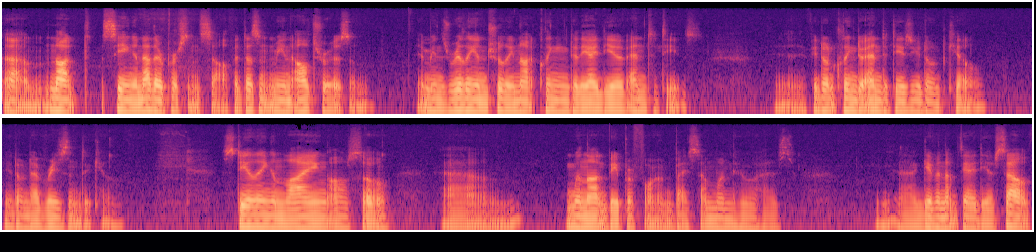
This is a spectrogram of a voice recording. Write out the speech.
um, not seeing another person's self. It doesn't mean altruism. It means really and truly not clinging to the idea of entities. If you don't cling to entities, you don't kill. You don't have reason to kill. Stealing and lying also um, will not be performed by someone who has uh, given up the idea of self.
